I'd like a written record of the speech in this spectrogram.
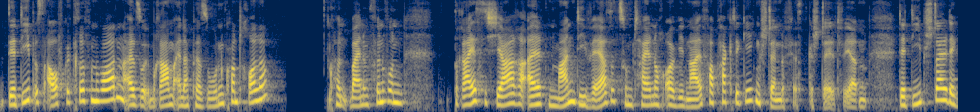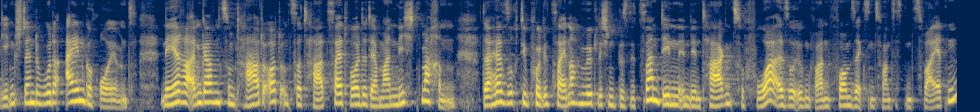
der Dieb ist aufgegriffen worden, also im Rahmen einer Personenkontrolle. Bei einem 35 Jahre alten Mann diverse, zum Teil noch original verpackte Gegenstände festgestellt werden. Der Diebstahl der Gegenstände wurde eingeräumt. Nähere Angaben zum Tatort und zur Tatzeit wollte der Mann nicht machen. Daher sucht die Polizei nach möglichen Besitzern, denen in den Tagen zuvor, also irgendwann vorm 26.02.,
